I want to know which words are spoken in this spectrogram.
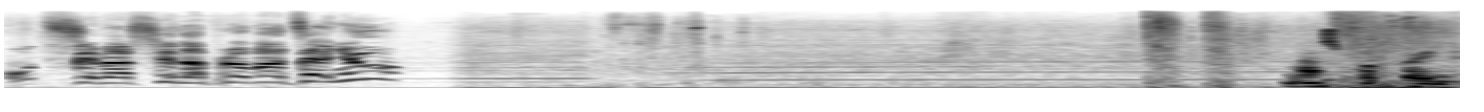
Utrzymasz się na prowadzeniu? Na spokojnie.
